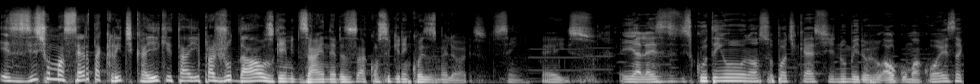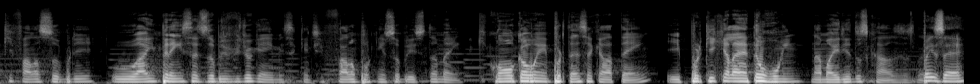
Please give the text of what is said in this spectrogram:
existe uma certa crítica aí que tá aí pra ajudar os game designers a conseguirem coisas melhores. Sim. É isso. E, aliás, escutem o nosso podcast número alguma coisa que fala sobre o, a imprensa sobre videogames, que a gente fala um pouquinho sobre isso também. Que qual, qual é a importância que ela tem e por que, que ela é tão ruim na maioria dos casos, né? Pois é.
